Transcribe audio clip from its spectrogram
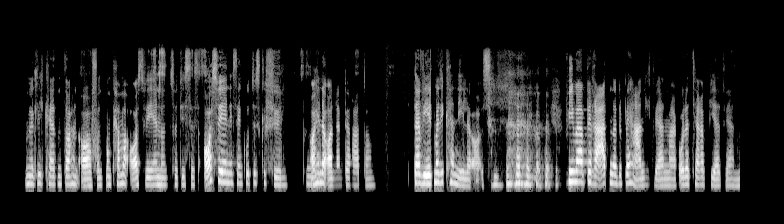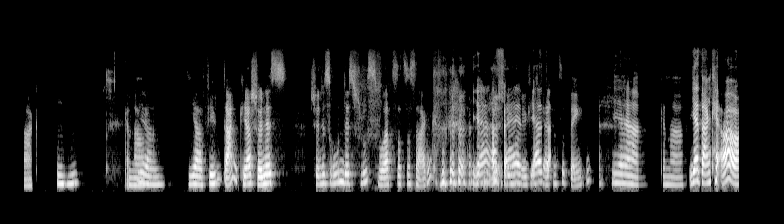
Möglichkeiten tauchen auf und man kann mal auswählen und so dieses Auswählen ist ein gutes Gefühl, ja. auch in der Online-Beratung. Da wählt man die Kanäle aus, wie man beraten oder behandelt werden mag oder therapiert werden mag. Mhm. Genau. Ja. ja, vielen Dank. Ja, schönes, schönes rundes Schlusswort sozusagen. Ja, fein. Möglichkeiten ja, zu denken. Ja, genau. Ja, danke auch.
